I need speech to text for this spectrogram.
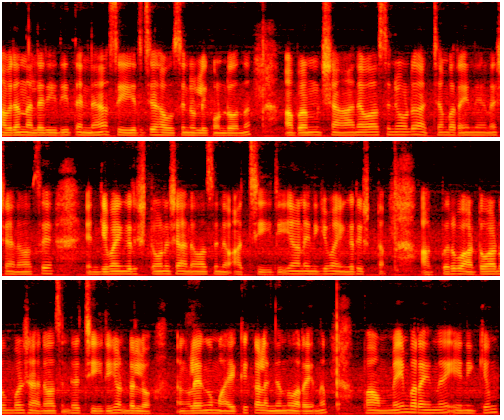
അവരെ നല്ല രീതിയിൽ തന്നെ സ്വീകരിച്ച് ഹൗസിനുള്ളിൽ കൊണ്ടുവന്ന്. അപ്പം ഷാനവാസിനോട് അച്ഛൻ പറയുന്നതാണ് ഷാനവാസെ എനിക്ക് ഭയങ്കര ഇഷ്ടമാണ് ഷാനവാസിന്. ആ ചിരിയാണ് എനിക്ക് ഭയങ്കര ഇഷ്ടം. അക്ബർ പാട്ട് പാടുമ്പോൾ ഷാനവാസിന്റെ ആ ഉണ്ടല്ലോ ഞങ്ങളെ അങ്ങ് മയക്കി കളഞ്ഞെന്ന് പറയുന്നു. അപ്പോൾ അമ്മയും പറയുന്നത് എനിക്കും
